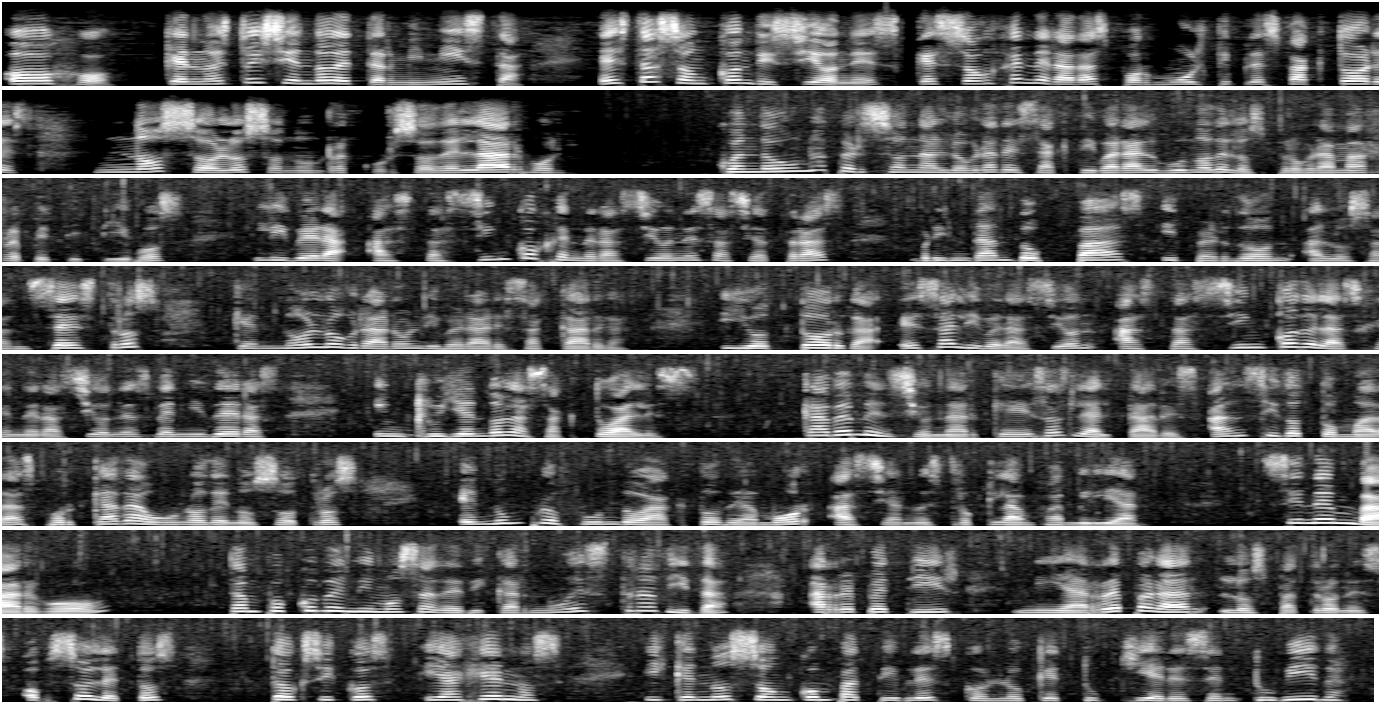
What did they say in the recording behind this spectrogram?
Ojo, que no estoy siendo determinista. Estas son condiciones que son generadas por múltiples factores, no solo son un recurso del árbol. Cuando una persona logra desactivar alguno de los programas repetitivos, libera hasta cinco generaciones hacia atrás, brindando paz y perdón a los ancestros que no lograron liberar esa carga, y otorga esa liberación hasta cinco de las generaciones venideras, incluyendo las actuales. Cabe mencionar que esas lealtades han sido tomadas por cada uno de nosotros en un profundo acto de amor hacia nuestro clan familiar. Sin embargo, tampoco venimos a dedicar nuestra vida a repetir ni a reparar los patrones obsoletos, tóxicos y ajenos, y que no son compatibles con lo que tú quieres en tu vida.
